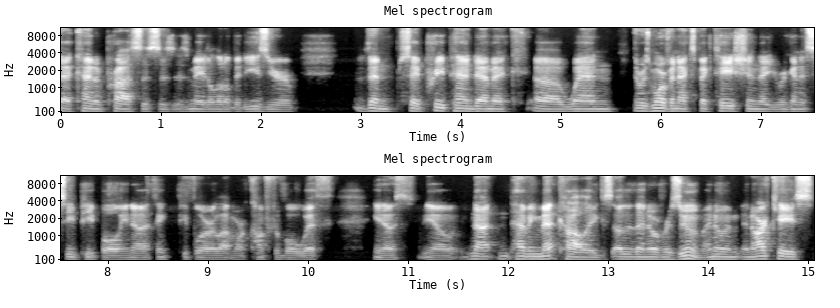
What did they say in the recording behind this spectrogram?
that kind of process is, is made a little bit easier than say pre-pandemic uh, when there was more of an expectation that you were going to see people. You know i think people are a lot more comfortable with you know you know not having met colleagues other than over zoom. I know in, in our case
